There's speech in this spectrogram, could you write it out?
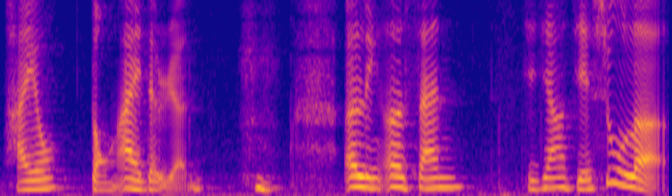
还有懂爱的人。二零二三即将要结束了，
